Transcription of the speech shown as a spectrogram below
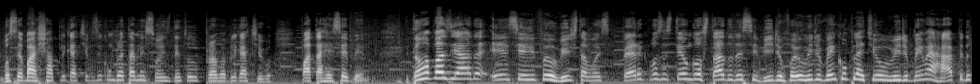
você baixar aplicativos e completar missões dentro do próprio aplicativo para estar tá recebendo. Então, rapaziada, esse aí foi o vídeo, tá bom? Espero que vocês tenham gostado desse vídeo. Foi um vídeo bem completinho, um vídeo bem mais rápido.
